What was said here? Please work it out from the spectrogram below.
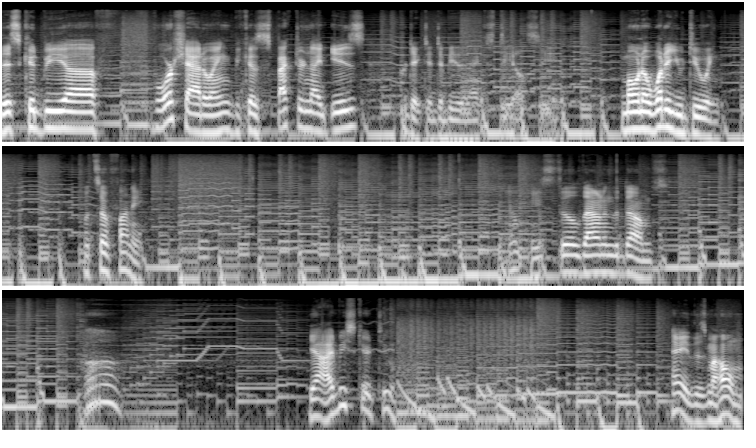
This could be a foreshadowing because Spectre Knight is predicted to be the next DLC. Mona, what are you doing? What's so funny? Nope, he's still down in the dumps. yeah, I'd be scared too. Hey, this is my home.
